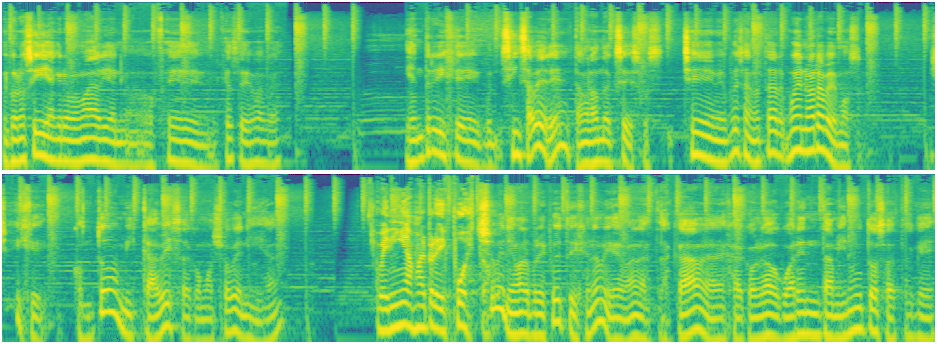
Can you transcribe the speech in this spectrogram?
Me conocían, creo que Marian o Fede. ¿Qué haces, Vaca? Y entré y dije, sin saber, ¿eh? Estamos hablando de excesos. Che, ¿me puedes anotar? Bueno, ahora vemos. Y yo dije, con toda mi cabeza como yo venía, venías mal predispuesto. yo venía mal predispuesto y dije, no, me van hasta acá, me van a dejar colgado 40 minutos hasta que.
